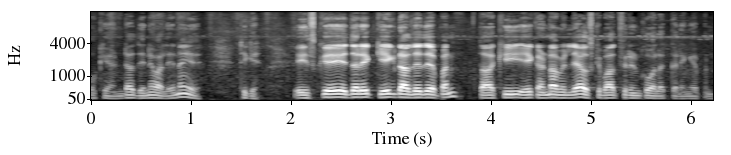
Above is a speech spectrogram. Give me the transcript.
ओके अंडा देने वाले हैं ना ये। ठीक है इसके इधर एक केक डाल देते अपन ताकि एक अंडा मिल जाए उसके बाद फिर इनको अलग करेंगे अपन।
